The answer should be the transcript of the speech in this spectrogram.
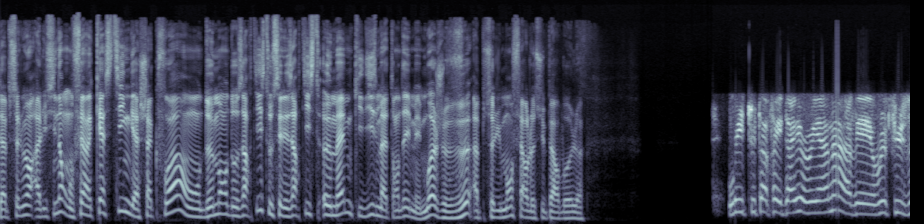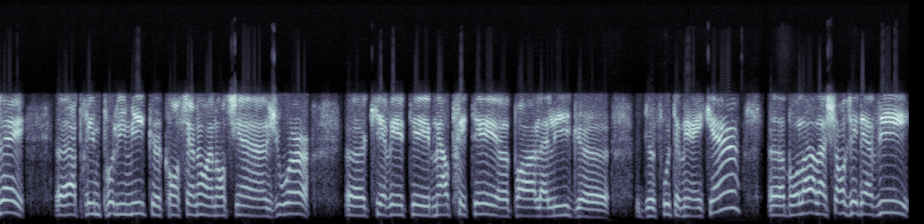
absolument hallucinant. On fait un casting à chaque fois. On demande aux artistes ou c'est les artistes eux-mêmes qui disent mais attendez, mais moi je veux absolument faire le Super Bowl. Oui, tout à fait. D'ailleurs, Rihanna avait refusé après une polémique euh, concernant un ancien joueur euh, qui avait été maltraité par la Ligue de foot américain. bon, là, elle a changé d'avis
